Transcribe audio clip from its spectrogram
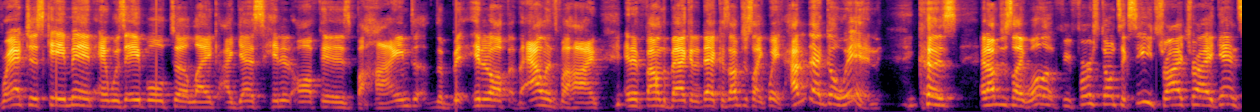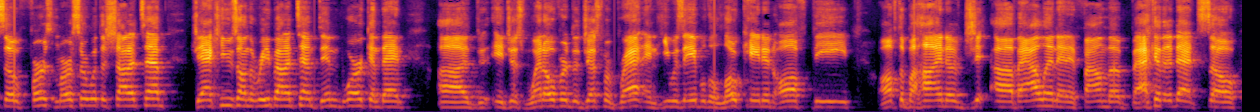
Bratt just came in and was able to like I guess hit it off his behind the hit it off of Allen's behind, and it found the back of the net because I'm just like, wait, how did that go in? Because, and I'm just like, well, if you first don't succeed, try, try again. So first Mercer with a shot attempt, Jack Hughes on the rebound attempt didn't work, and then uh, it just went over to Jesper Bratt, and he was able to locate it off the off the behind of of Allen, and it found the back of the net. So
